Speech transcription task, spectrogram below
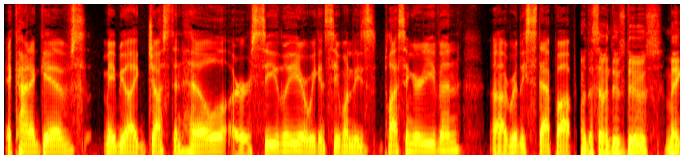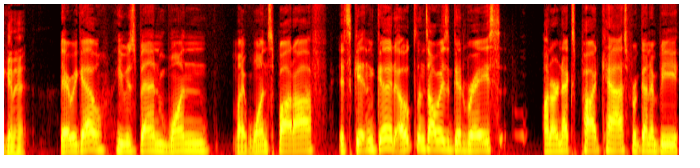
it kind of gives maybe like Justin Hill or Seely, or we can see one of these Plessinger even uh, really step up. Or the seven deuce deuce making it. There we go. He was Ben one like one spot off. It's getting good. Oakland's always a good race. On our next podcast, we're gonna be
